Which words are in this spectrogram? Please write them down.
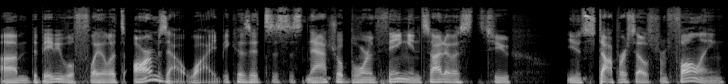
um, the baby will flail its arms out wide because it's just this natural born thing inside of us to you know stop ourselves from falling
